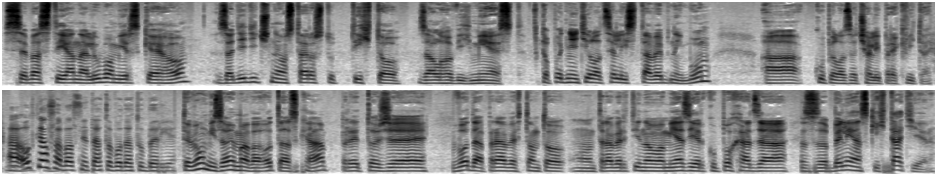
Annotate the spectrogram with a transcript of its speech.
Sebastiana Lubomírského za dedičného starostu týchto zálohových miest. To podnetilo celý stavebný boom a kúpele začali prekvitať. A odkiaľ sa vlastne táto voda tu berie? To je veľmi zaujímavá otázka, pretože voda práve v tomto travertinovom jazierku pochádza z Belianských Tatier.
